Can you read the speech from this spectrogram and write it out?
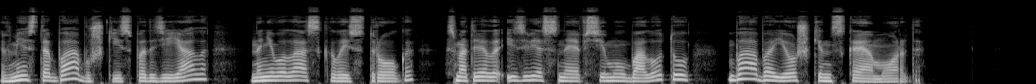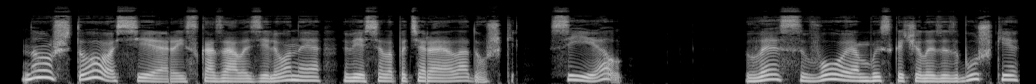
Вместо бабушки из-под одеяла на него ласково и строго смотрела известная всему болоту баба Ёшкинская морда. «Ну что, серый», — сказала зеленая, весело потирая ладошки, съел». Вес воем выскочил из избушки,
